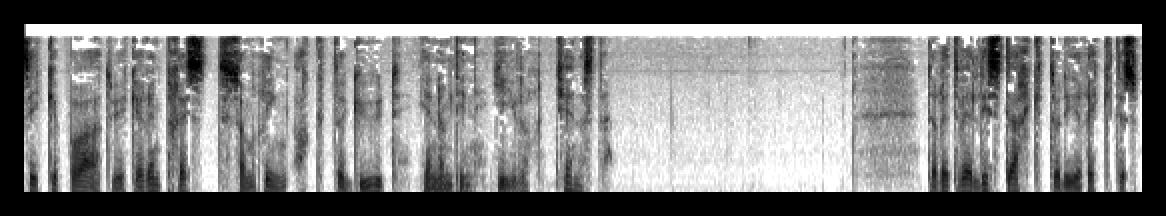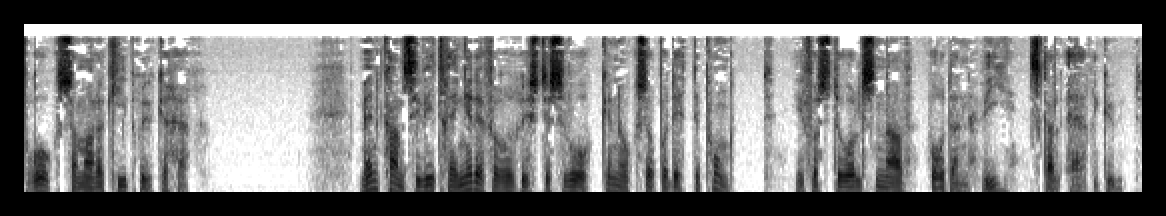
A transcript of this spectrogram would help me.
sikker på at du ikke er en prest som ringakter Gud gjennom din givertjeneste. Det er et veldig sterkt og direkte språk som Malaki bruker her. Men kanskje vi trenger det for å rystes våken også på dette punkt i forståelsen av hvordan vi skal ære Gud.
